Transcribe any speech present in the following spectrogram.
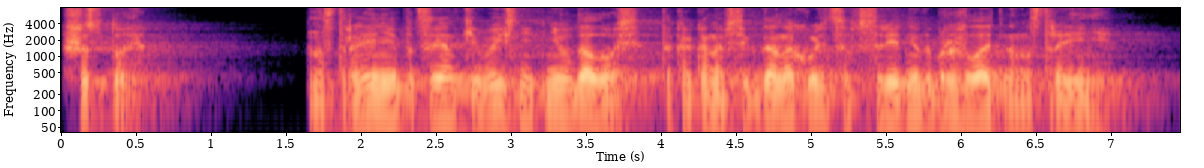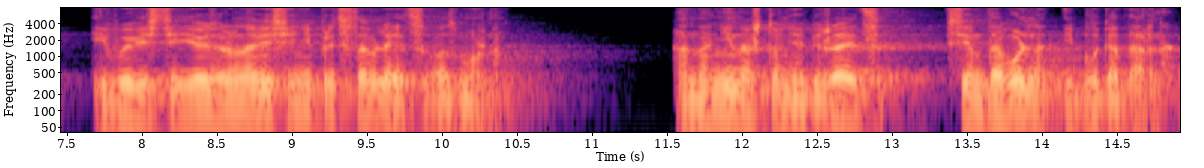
Шестое. Настроение пациентки выяснить не удалось, так как она всегда находится в среднедоброжелательном настроении, и вывести ее из равновесия не представляется возможным. Она ни на что не обижается, всем довольна и благодарна,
